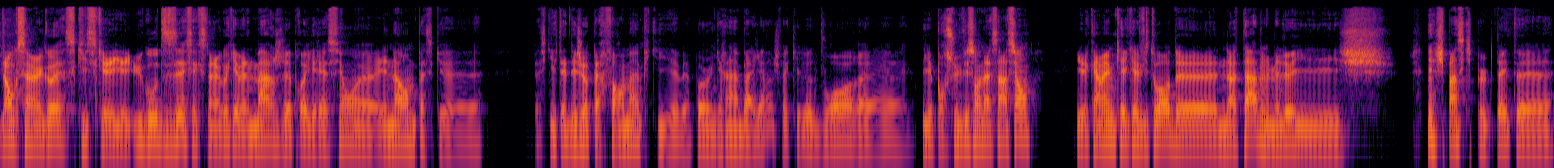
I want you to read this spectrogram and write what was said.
donc c'est un gars. Ce, ce que Hugo disait, c'est que c'est un gars qui avait une marge de progression euh, énorme parce que parce qu'il était déjà performant et qu'il n'avait pas un grand bagage. Fait que là, de voir. Euh, il a poursuivi son ascension. Il a quand même quelques victoires de notables, mais là, il, je pense qu'il peut peut-être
